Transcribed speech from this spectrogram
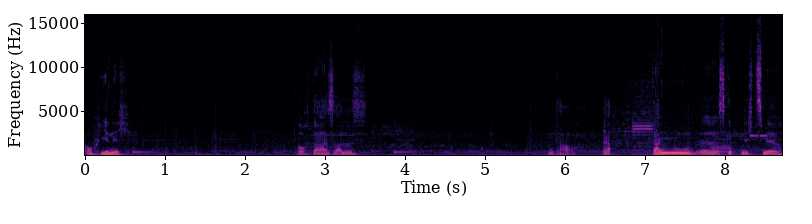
Auch hier nicht. Auch da ist alles. Und da auch. Ja. Dann, äh, es gibt nichts mehr.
